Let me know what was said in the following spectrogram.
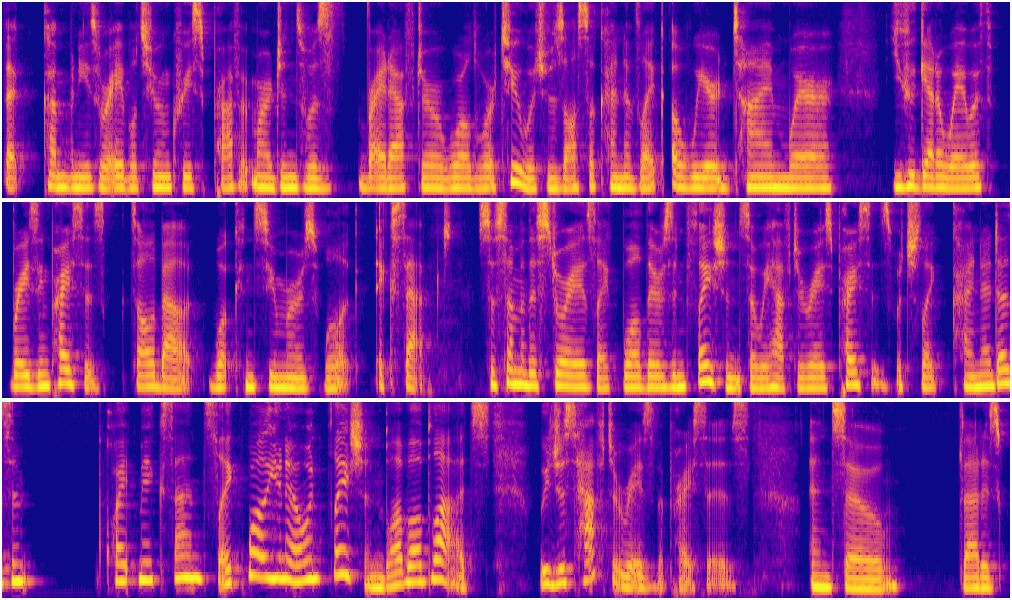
that companies were able to increase profit margins was right after World War II, which was also kind of like a weird time where you could get away with raising prices. It's all about what consumers will accept. So some of the story is like, well, there's inflation, so we have to raise prices, which like kind of doesn't quite make sense. Like, well, you know, inflation, blah blah blah. It's we just have to raise the prices. And so that is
